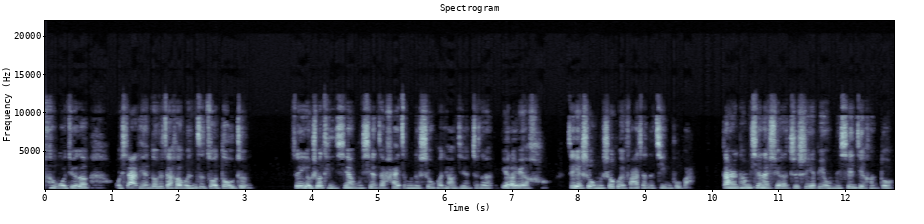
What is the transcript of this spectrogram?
我觉得我夏天都是在和蚊子做斗争，所以有时候挺羡慕现在孩子们的生活条件真的越来越好，这也是我们社会发展的进步吧。当然，他们现在学的知识也比我们先进很多。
